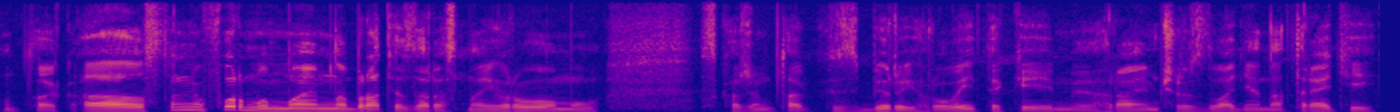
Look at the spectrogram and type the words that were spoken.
Отак. А остальну форму ми маємо набрати зараз на ігровому, скажімо так, збір ігровий такий. Ми граємо через два дні на третій.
